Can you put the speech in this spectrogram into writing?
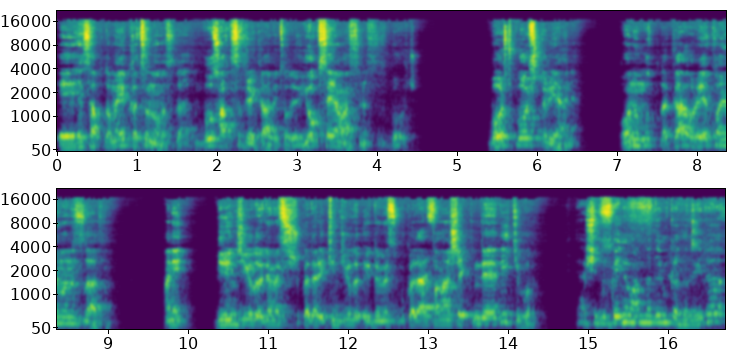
e, hesaplamaya katılmaması lazım. Bu haksız rekabet oluyor. Yok sayamazsınız siz borcu. Borç borçtur yani. Onu mutlaka oraya koymanız lazım. Hani birinci yıl ödemesi şu kadar, ikinci yıl ödemesi bu kadar falan şeklinde de değil ki bu. Ya şimdi benim anladığım kadarıyla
